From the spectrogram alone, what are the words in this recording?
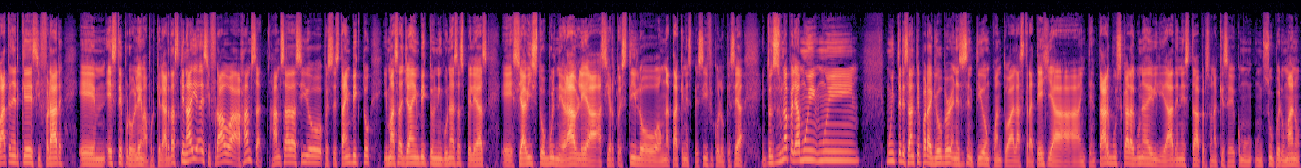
va a tener que descifrar eh, este problema, porque la verdad es que nadie ha descifrado a Hamzat. Hamzat ha sido, pues está invicto y más allá de invicto en ninguna de esas peleas eh, se ha visto vulnerable a, a, cierto estilo o a un ataque en específico, lo que sea. Entonces una pelea muy, muy muy interesante para Gilbert en ese sentido en cuanto a la estrategia, a intentar buscar alguna debilidad en esta persona que se ve como un, un superhumano.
